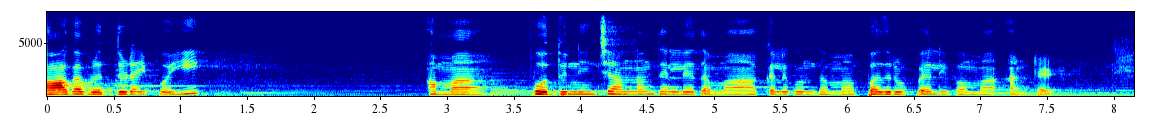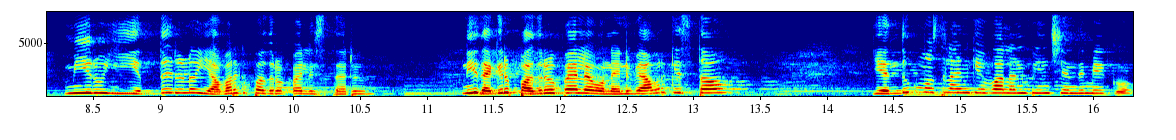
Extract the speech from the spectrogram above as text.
బాగా వృద్ధుడైపోయి అమ్మా పొద్దున్నుంచి అన్నం తినలేదమ్మా ఆకలిగా ఉందమ్మా పది రూపాయలు ఇవ్వమ్మా అంటాడు. మీరు ఈ ఇద్దరిలో ఎవరికి పది రూపాయలు ఇస్తారు? నీ దగ్గర పది రూపాయలే ఉన్నాయి నువ్వు ఎవరికి ఇస్తావు? ఎందుకు ముసలాయనకి ఇవ్వాలనిపించింది మీకు?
